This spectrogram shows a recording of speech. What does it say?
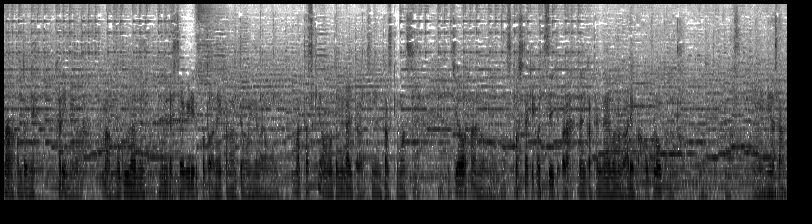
まあ、本当にね、彼には、まあ、僕がね、何かしてあげれることはないかなって思いながらも、まあ、助けを求められたら全然助けますし、一応、あの、少しだけ落ち着いてから何か足りないものがあれば送ろうかなと思っています。えー皆さん、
